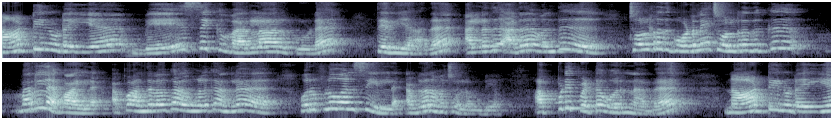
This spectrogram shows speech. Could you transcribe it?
நாட்டினுடைய பேசிக் வரலாறு கூட தெரியாத அல்லது அதை வந்து சொல்கிறதுக்கு உடனே சொல்கிறதுக்கு வரல வாயில். அப்போ அந்தளவுக்கு அவங்களுக்கு அதில் ஒரு ஃப்ளூவன்சி இல்லை. அப்படிதான் நம்ம சொல்ல முடியும். அப்படிப்பட்ட ஒரு நபர் நாட்டினுடைய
